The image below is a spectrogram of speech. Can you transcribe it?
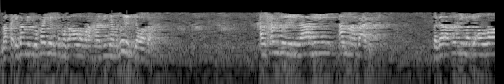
Maka Imam Ibnu Qayyim semoga Allah merahmatinya menulis jawaban. Alhamdulillah amma ba'du. Segala puji bagi Allah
